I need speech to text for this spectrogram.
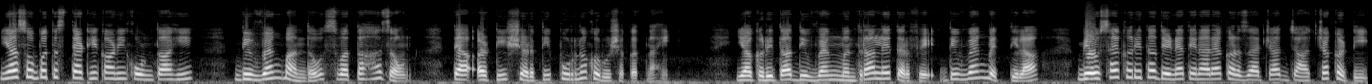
यासोबतच त्या ठिकाणी कोणताही दिव्यांग बांधव स्वतः जाऊन त्या अटी शर्ती पूर्ण करू शकत नाही. याकरिता दिव्यांग मंत्रालयातर्फे दिव्यांग व्यक्तीला व्यवसायाकरिता देण्यात येणाऱ्या कर्जाच्या जाचक अटी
